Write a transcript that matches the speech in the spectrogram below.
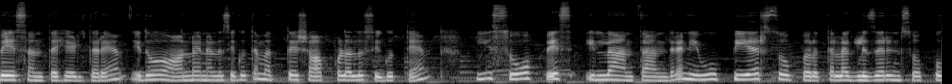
ಬೇಸ್ ಅಂತ ಹೇಳ್ತಾರೆ. ಇದು ಆನ್ಲೈನಲ್ಲೂ ಸಿಗುತ್ತೆ, ಮತ್ತು ಶಾಪ್ಗಳಲ್ಲೂ ಸಿಗುತ್ತೆ. ಈ ಸೋಪ್ ಬೇಸ್ ಇಲ್ಲ ಅಂತ ಅಂದರೆ ನೀವು ಪಿಯರ್ ಸೋಪ್ ಬರುತ್ತಲ್ಲ, ಗ್ಲಿಸರಿನ್ ಸೋಪು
